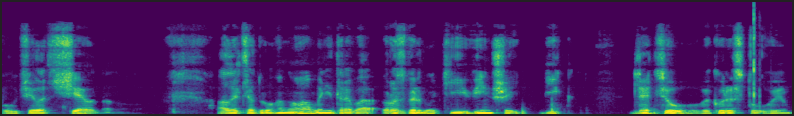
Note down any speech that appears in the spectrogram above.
вийшла ще одна нога. Але ця друга нога мені треба розвернути її в інший бік. Для цього використовуємо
